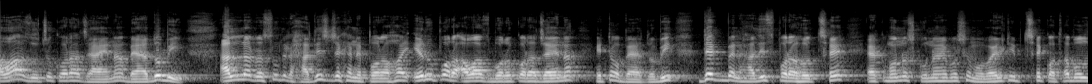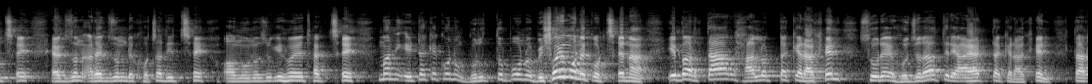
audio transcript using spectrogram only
আওয়াজ উঁচু করা যায় না, বেয়াদবি, আল্লাহ রসুলের হাদিস যেখানে পড়া হয়, এর উপর আওয়াজ বড় করা যায় না, এটাও বেয়াদবি। দেখবেন হাদিস পড়া হচ্ছে, এক মানুষ কোনায় বসে মোবাইল টিপছে, কথা বলছে, একজন আরেকজনকে খোঁচা দিচ্ছে, অমনোযোগী হয়ে থাকছে। মানে এটাকে কোনো গুরুত্বপূর্ণ বিষয় মনে করছে না। এবার তার হালতটাকে রাখেন, সুরে হুজরাতের আয়াতটাকে রাখেন, তার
